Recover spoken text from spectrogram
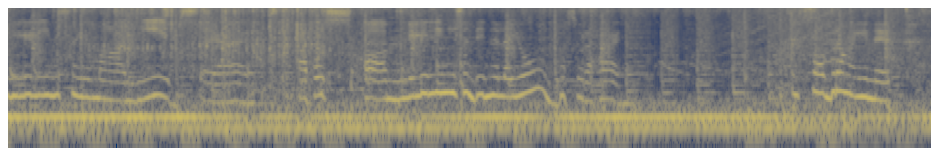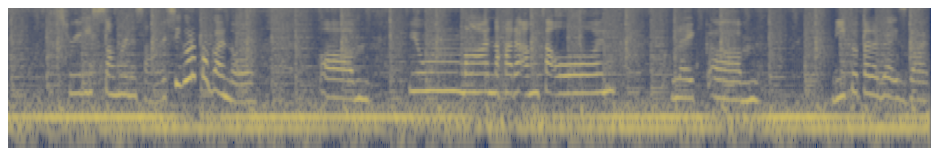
nililinis na yung mga leaves. Tapos, um, nililinisan din nila yung basurahan. Sobrang init. It's really summer na summer. Siguro pag ano, um, yung mga nakaraang taon, like, um, dito talaga is that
